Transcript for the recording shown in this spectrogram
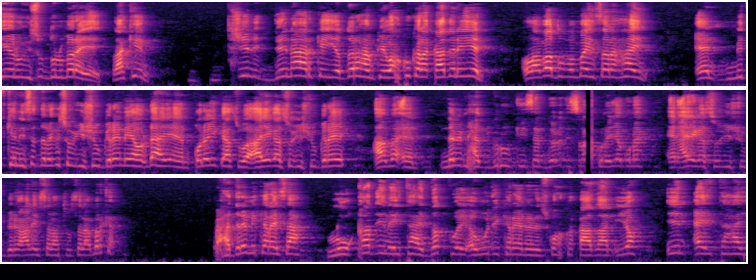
geelu isu dulmarayay. Laakiin dinaarka iyo dirhamkay wax ku kala qaadanayeen labaduba maysan ahayn. Mid kaniisada laga soo iishuu garaynaya oo dhahaya qolooyinkaas waa ayagaa soo iishuu gareey ama nebi maxamed guruubkiisa dowladda islaamkuna iyaguna ayagaa soo iishuu gareey alayhi salaatu wasalaam. Marka waxaad dareemi karaysaa luuqad inay tahay dadku ay awoodi karayaan inay isku ka qaadaan iyo in ay tahay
